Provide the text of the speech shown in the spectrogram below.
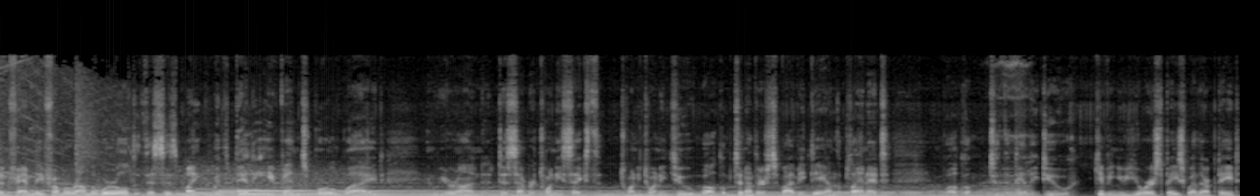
and family from around the world. This is Mike with Daily Events Worldwide, and we are on December 26th, 2022. Welcome to another surviving day on the planet. Welcome to the Daily Dew, giving you your space weather update,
